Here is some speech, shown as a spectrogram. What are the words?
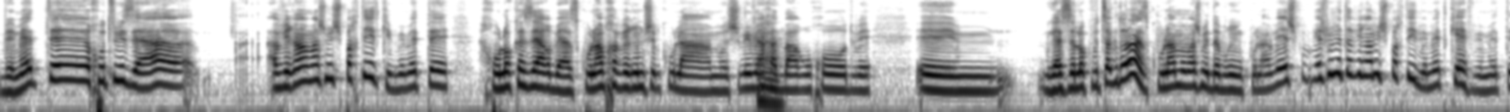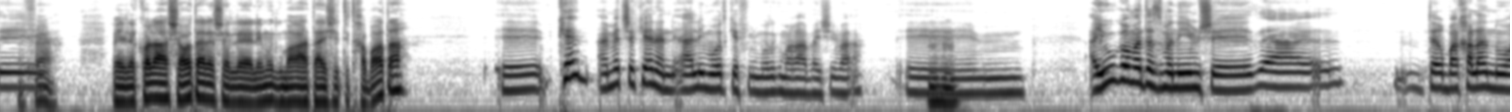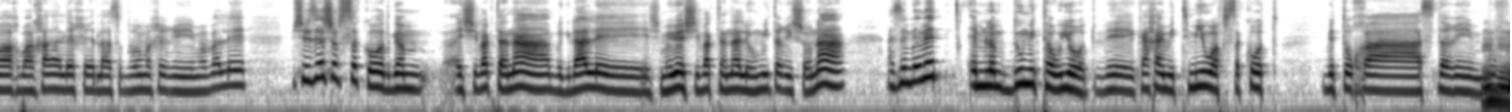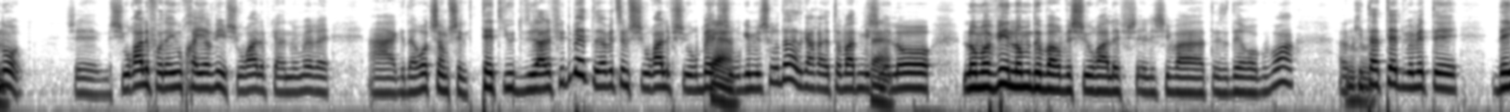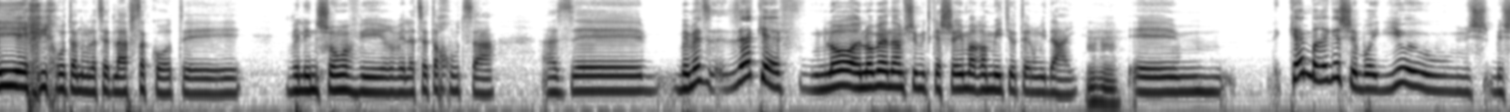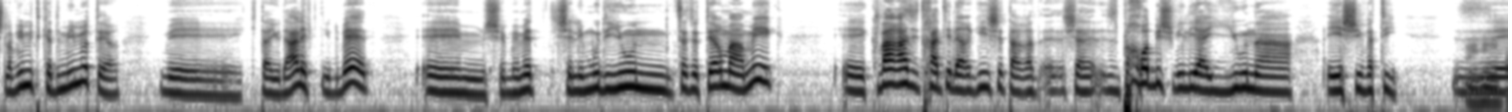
באמת, חוץ מזה, היה אווירה ממש משפחתית, כי באמת אה, אנחנו לא כזה הרבה, אז כולם חברים של כולם, יושבים כן. יחד בארוחות, ו... אה, בגלל שזה לא קבוצה גדולה, אז כולם ממש מדברים עם כולם, ויש ויש באמת אווירה משפחתית, באמת כיף, באמת... אה, יפה. ולכל השעות האלה של אה, לימוד גמרא, אתה אישית התחברת? כן, האמת שכן, אני- היה לי מאוד כיף ללמוד גמרא בישיבה. אה, היו גם את הזמנים שזה היה יותר בא לך לנוח, בא לך ללכת, לעשות דברים אחרים, אבל אה, בשביל זה יש הפסקות. גם הישיבה קטנה, בגלל אה, שהם היו הישיבה קטנה הלאומית הראשונה, אז הם באמת, הם למדו מטעויות, וככה הם הטמיעו הפסקות בתוך הסדרים, מהמם. מובנות. שבשיעור א' עוד היינו חייבים, שיעור א', כי אני אומר, אה, ההגדרות שם של ט', י', י"א, י"ב, זה היה בעצם שיעור א', שיעור ב', כן. שיעור ג', שיעור ד', ככה לטובת מי כן. שלא לא מבין, לא מדובר בשיעור א' של ישיבת הסדר או גבוהה. אבל. כיתה ט' באמת אה, די הכריחו אותנו לצאת להפסקות אה, ולנשום אוויר ולצאת החוצה. אז אה, באמת, זה הכיף. לא, אני לא בן אדם שמתקשה עם ארמית יותר מדי. אמ, כן, ברגע שבו הגיעו בשלבים מתקדמים יותר, בכיתה י"א, י"ב, אמ, שבאמת, של לימוד עיון קצת יותר מעמיק, כבר אז התחלתי להרגיש את הר... שזה פחות בשבילי העיון הישיבתי. זה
